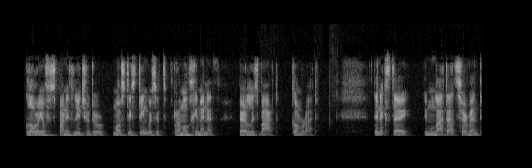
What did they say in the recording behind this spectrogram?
Glory of Spanish literature, most distinguished Ramon Jimenez, peerless bard, comrade. The next day, the mulata servant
